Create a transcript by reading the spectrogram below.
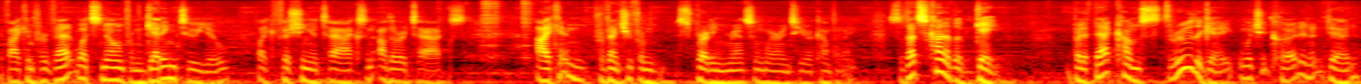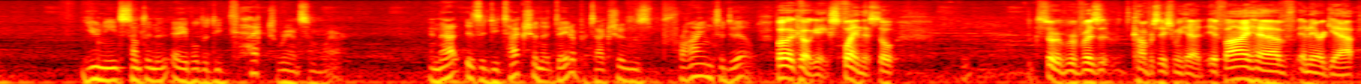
If I can prevent what's known from getting to you, like phishing attacks and other attacks, I can prevent you from spreading ransomware into your company. So that's kind of the gate. But if that comes through the gate, which it could, and it did, you need something able to detect ransomware. And that is a detection that data protection is primed to do. But okay, okay, explain this. So, sort of revisit the conversation we had. If I have an air gap,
